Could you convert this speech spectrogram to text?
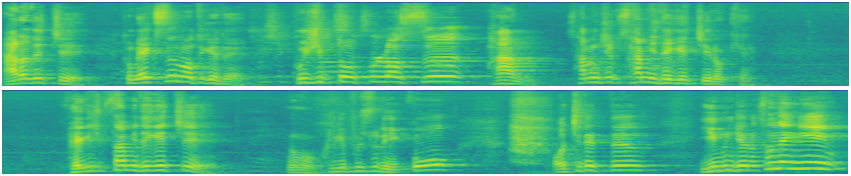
알아듣지? 그럼 x는 어떻게 돼? 90도 플러스 반 33이 되겠지 이렇게 123이 되겠지? 어, 그렇게 풀 수도 있고 하, 어찌됐든 이 문제는 선생님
